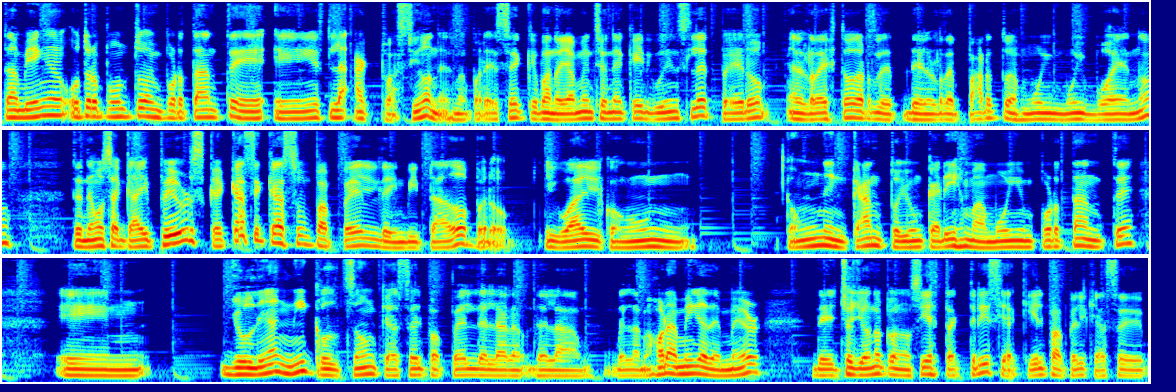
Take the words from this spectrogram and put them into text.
También eh, otro punto importante es las actuaciones. Me parece que, bueno, ya mencioné Kate Winslet, pero el resto del, reparto es muy, muy bueno. Tenemos a Guy Pearce, que casi casi un papel de invitado, pero igual con un, con un encanto y un carisma muy importante. Em, Julian Nicholson, que hace el papel de la, de la, de la mejor amiga de Mare. De hecho, yo no conocía a esta actriz y aquí el papel que hace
